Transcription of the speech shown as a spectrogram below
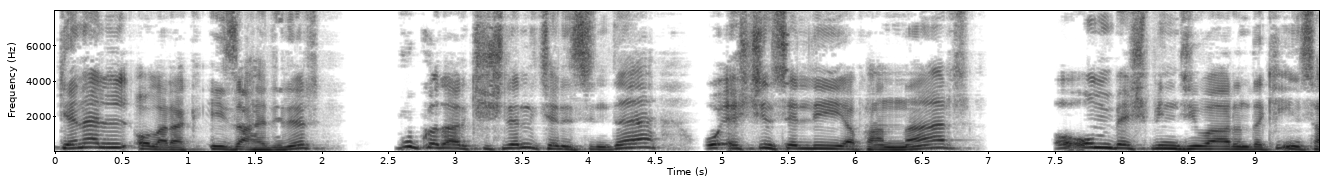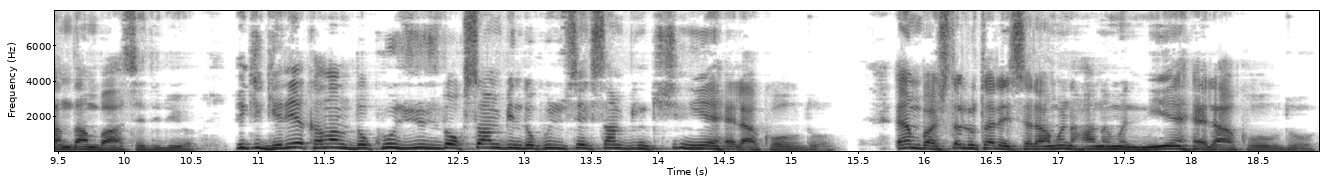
genel olarak izah edilir. Bu kadar kişilerin içerisinde o eşcinselliği yapanlar o 15 bin civarındaki insandan bahsediliyor. Peki geriye kalan 990 bin, 980 bin kişi niye helak oldu? En başta Lut Aleyhisselam'ın hanımı niye helak oldu?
